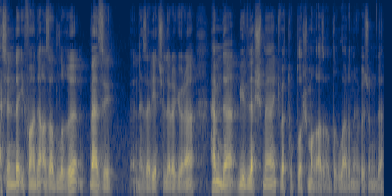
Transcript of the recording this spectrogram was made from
əslində ifadə azadlığı bəzi nəzəriyyəçilərə görə həm də birləşmək və toplaşmaq azadlıqlarını özündə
